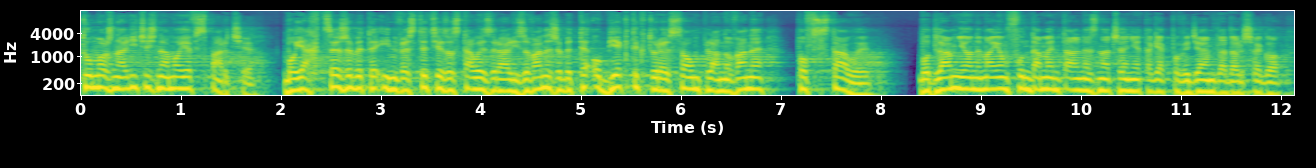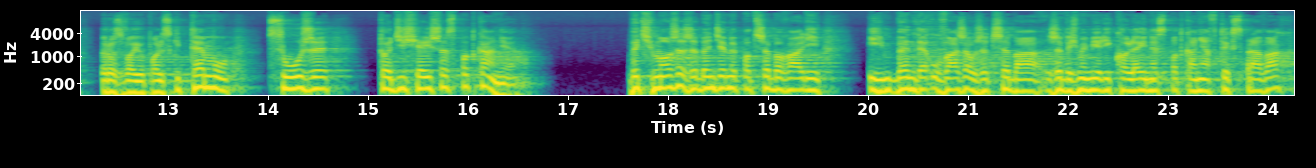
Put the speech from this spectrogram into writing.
tu można liczyć na moje wsparcie, bo ja chcę, żeby te inwestycje zostały zrealizowane, żeby te obiekty, które są planowane, powstały, bo dla mnie one mają fundamentalne znaczenie, tak jak powiedziałem, dla dalszego rozwoju Polski. Temu służy to dzisiejsze spotkanie. Być może, że będziemy potrzebowali i będę uważał, że trzeba, żebyśmy mieli kolejne spotkania w tych sprawach,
